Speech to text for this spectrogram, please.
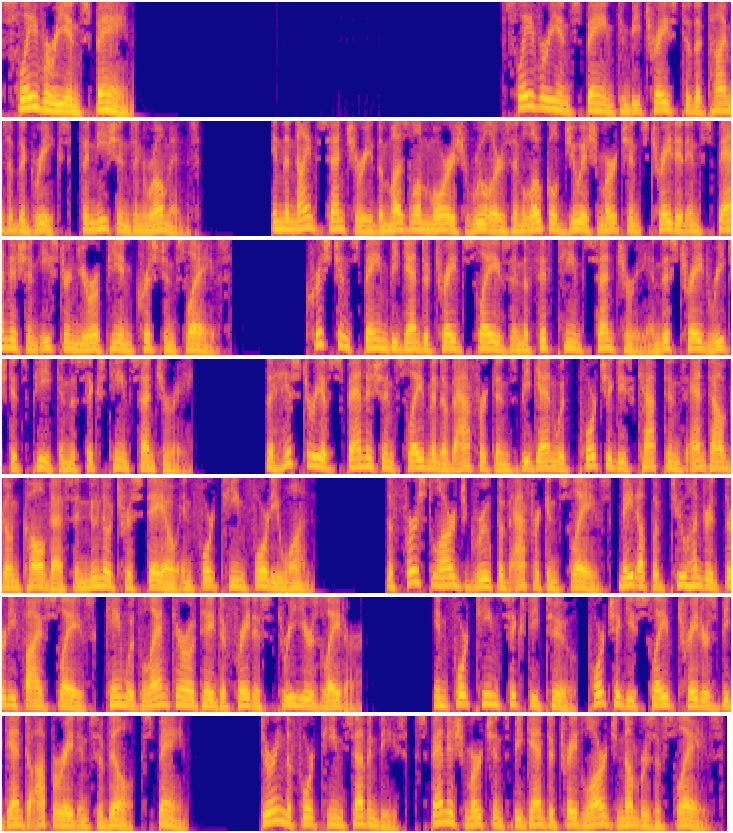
Slavery in Spain Slavery in Spain can be traced to the times of the Greeks, Phoenicians and Romans. In the 9th century the Muslim Moorish rulers and local Jewish merchants traded in Spanish and Eastern European Christian slaves. Christian Spain began to trade slaves in the 15th century and this trade reached its peak in the 16th century. The history of Spanish enslavement of Africans began with Portuguese captains Antão Goncalves and Nuno Tristão in 1441. The first large group of African slaves, made up of 235 slaves, came with Lancarote de Freitas three years later. In 1462, Portuguese slave traders began to operate in Seville, Spain. During the 1470s, Spanish merchants began to trade large numbers of slaves.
